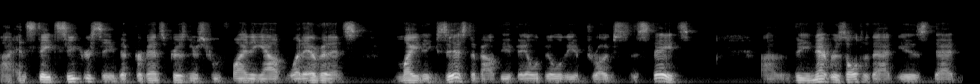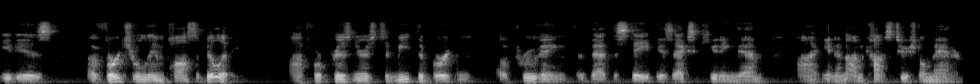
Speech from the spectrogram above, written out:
uh, and state secrecy that prevents prisoners from finding out what evidence might exist about the availability of drugs to the states. Uh, the net result of that is that it is a virtual impossibility uh, for prisoners to meet the burden of proving that the state is executing them uh, in an unconstitutional manner.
